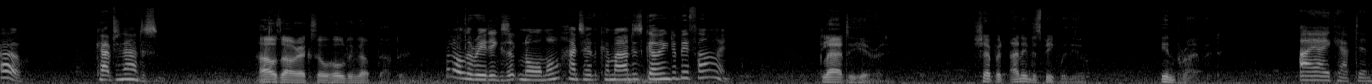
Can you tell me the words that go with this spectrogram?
Oh. Captain Anderson. How's our XO holding up, Doctor? Well, all the readings look normal. I'd say the commander's going to be fine. Glad to hear it. Shepard, I need to speak with you. In private. Aye, aye, Captain.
